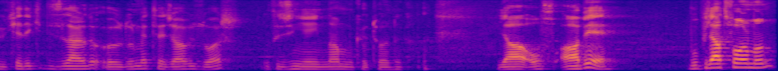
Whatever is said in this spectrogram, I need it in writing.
Ülkedeki dizilerde öldürme tecavüz var. Itıcın yayından mı kötü örnek? ya of abi. Bu platformun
